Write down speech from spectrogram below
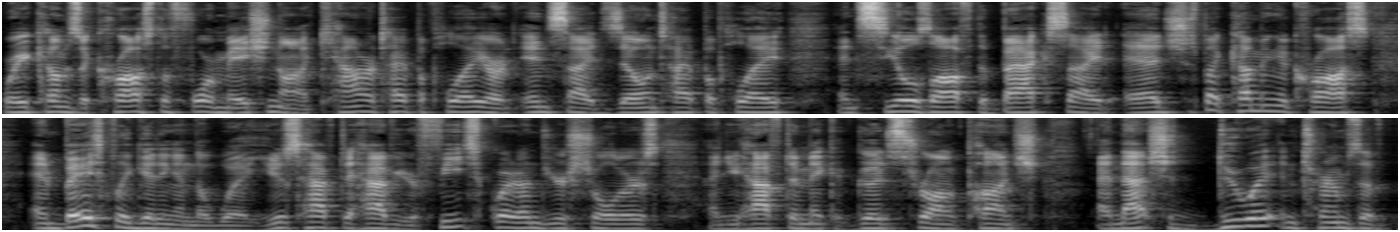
where he comes across the formation on a counter type of play or an inside zone type of play and seals off the backside edge just by coming across and basically getting in the way. You just have to have your feet squared under your shoulders and you have to make a good strong punch, and that should do it in terms of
